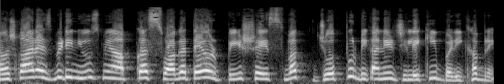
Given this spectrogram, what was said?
नमस्कार एसबीटी न्यूज़ में आपका स्वागत है और पेश है इस वक्त जोधपुर बीकानेर ज़िले की बड़ी खबरें।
